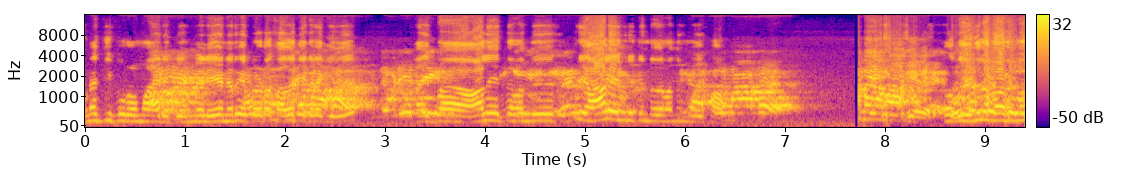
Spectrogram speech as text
உணர்ச்சி பூர்வமாக இருக்குது உண்மையிலேயே நிறைய பேரோட கதைக்கு கிடைக்குது. இப்போ ஆலயத்தை வந்து எப்படி ஆலயம் இருக்குன்றதை வந்து போய் பார்ப்போம். ஓகே இதில் பாருங்க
